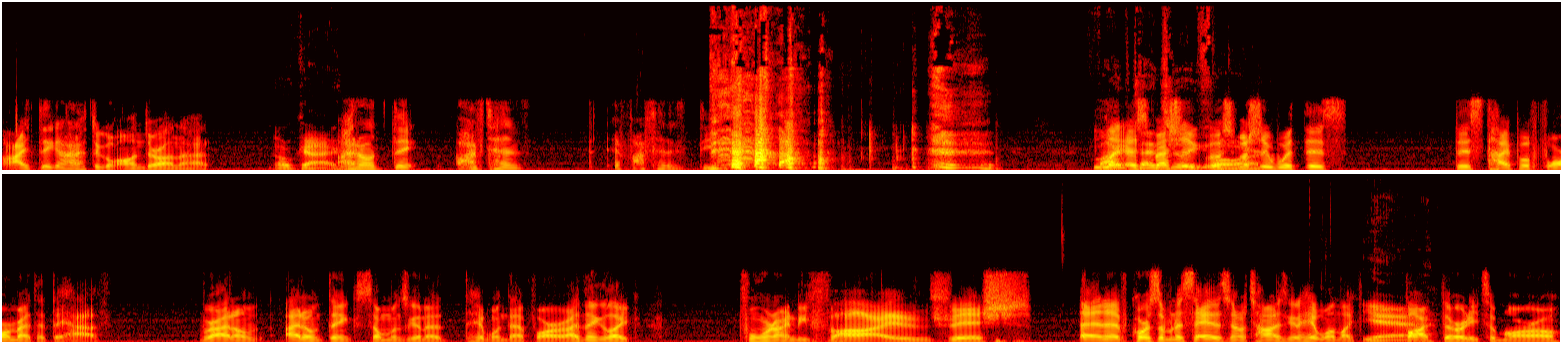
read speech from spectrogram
I think I have to go under on that. okay. I don't think 510 is 510 is deep. like 510's especially really especially with this this type of format that they have where I don't I don't think someone's going to hit one that far. I think like 495 ish. And of course I'm going to say this, you know, Tony's going to hit one like Yeah. 530 tomorrow.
